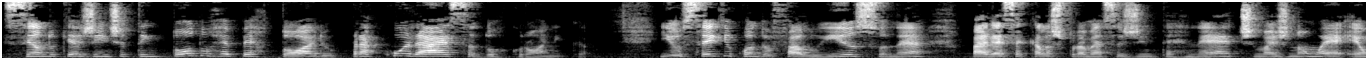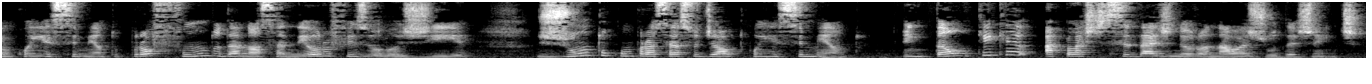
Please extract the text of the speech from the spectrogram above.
sendo que a gente tem todo o repertório para curar essa dor crônica. E eu sei que quando eu falo isso, né, parece aquelas promessas de internet, mas não é. É um conhecimento profundo da nossa neurofisiologia, junto com o processo de autoconhecimento. Então, o que, que a plasticidade neuronal ajuda a gente?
